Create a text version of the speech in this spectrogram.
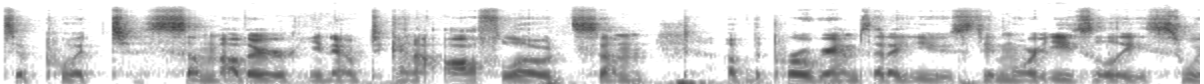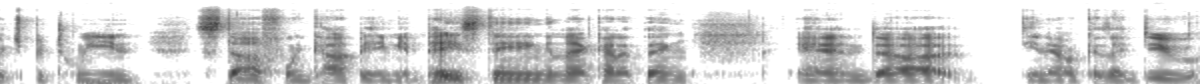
to put some other, you know, to kind of offload some of the programs that I use to more easily switch between stuff when copying and pasting and that kind of thing. And, uh, you know, because I do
